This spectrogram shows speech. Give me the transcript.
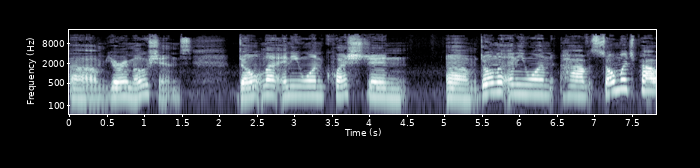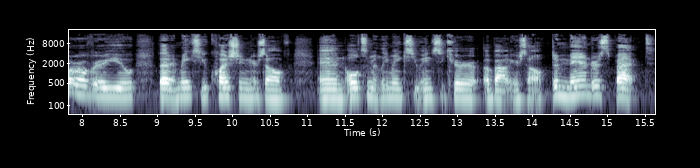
um, your emotions. Don't let anyone question. Um, don't let anyone have so much power over you that it makes you question yourself and ultimately makes you insecure about yourself. Demand respect.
